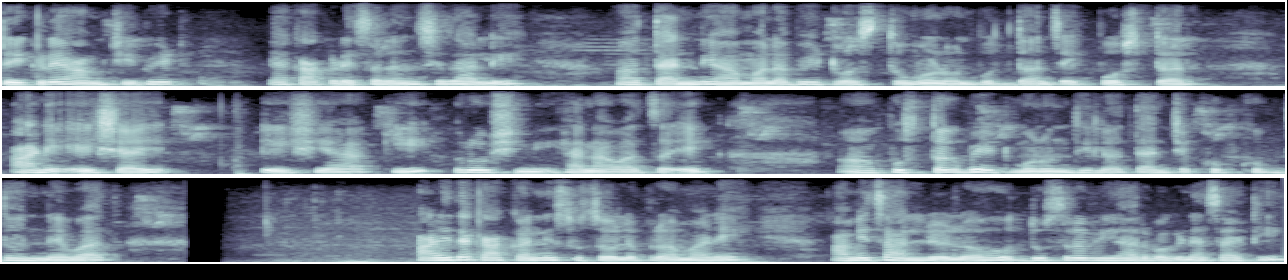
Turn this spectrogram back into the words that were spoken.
तिकडे आमची भेट या काकडे सरांशी झाली. त्यांनी आम्हाला भेटवस्तू म्हणून बुद्धांचं एक पोस्टर आणि एशिया एशिया की रोशनी ह्या नावाचं एक पुस्तक भेट म्हणून दिलं. त्यांचे खूप खूप धन्यवाद. आणि त्या काकांनी सुचवल्याप्रमाणे आम्ही चाललेलो आहोत दुसरं विहार बघण्यासाठी.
